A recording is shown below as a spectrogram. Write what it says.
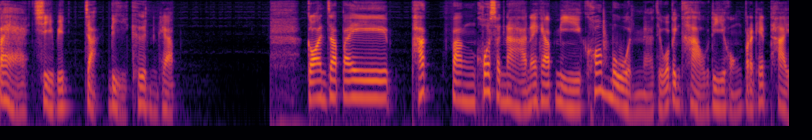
แต่ชีวิตจะดีขึ้นครับ ก่อนจะไปพักฟังโฆษณานะครับมีข้อมูลนะถือว่าเป็นข่าวดีของประเทศไทย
